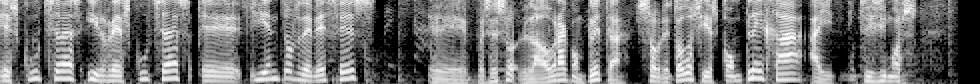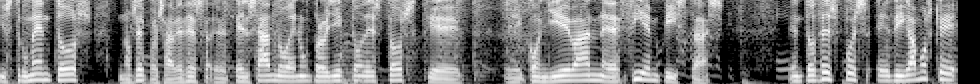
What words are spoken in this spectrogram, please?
escuchas y reescuchas eh, cientos de veces, eh, pues eso, la obra completa. Sobre todo si es compleja, hay muchísimos instrumentos, no sé, pues a veces eh, pensando en un proyecto de estos que conllevan 100 pistas. Entonces, pues digamos que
